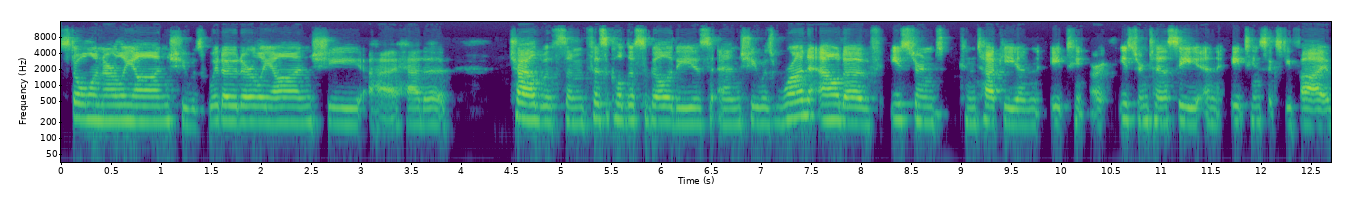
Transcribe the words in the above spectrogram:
stolen early on. She was widowed early on. She uh, had a child with some physical disabilities, and she was run out of Eastern Kentucky in 18 or Eastern Tennessee in 1865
